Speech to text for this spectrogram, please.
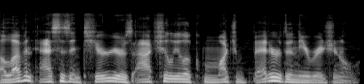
11S's interiors actually look much better than the original.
